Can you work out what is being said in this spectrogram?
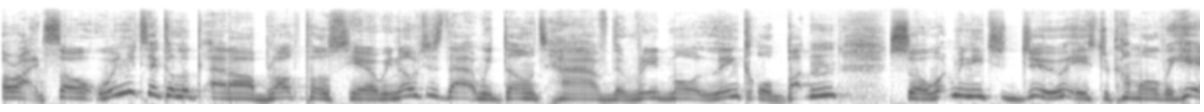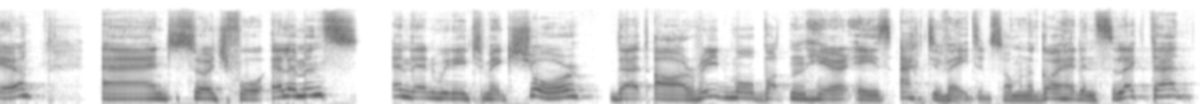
All right. So when we take a look at our blog post here, we notice that we don't have the read more link or button. So what we need to do is to come over here and search for elements. And then we need to make sure that our read more button here is activated. So I'm going to go ahead and select that.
